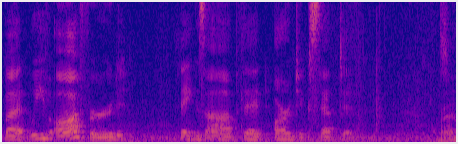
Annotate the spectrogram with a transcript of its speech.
But we've offered things up that aren't accepted. So, Right.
